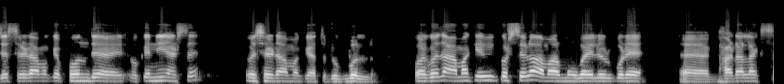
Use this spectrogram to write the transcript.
যে ছেলেটা আমাকে ফোন দেয় ওকে নিয়ে আসছে, ওই ছেলেটা আমাকে এতটুকু বলল। পরে কথা আমাকে ই করছিল, আমার মোবাইলের উপরে ঘাটা লাগছে,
